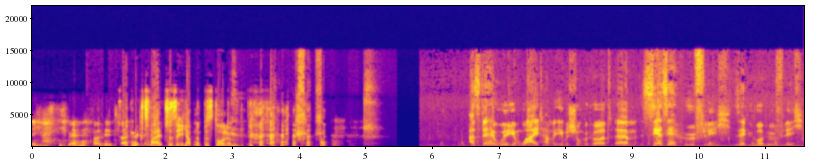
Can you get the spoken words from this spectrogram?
Ich weiß nicht mehr, wer von den Sag nichts Falsches, ich habe eine Pistole. Also der Herr William White haben wir eben schon gehört, ähm, sehr, sehr höflich, sehr überhöflich,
